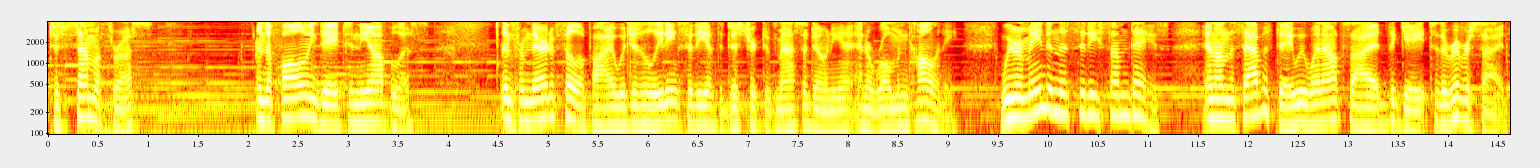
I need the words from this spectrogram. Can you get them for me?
to Samothrace, and the following day to Neapolis and from there to Philippi, which is a leading city of the district of Macedonia and a Roman colony. We remained in this city some days, and on the Sabbath day we went outside the gate to the riverside,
